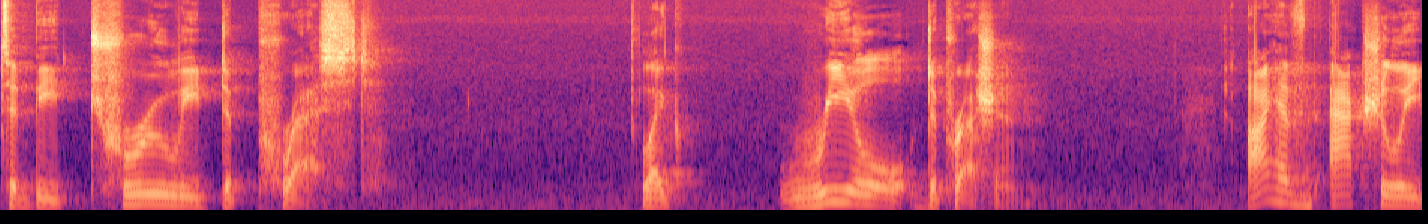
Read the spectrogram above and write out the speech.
to be truly depressed. Like real depression. I have actually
